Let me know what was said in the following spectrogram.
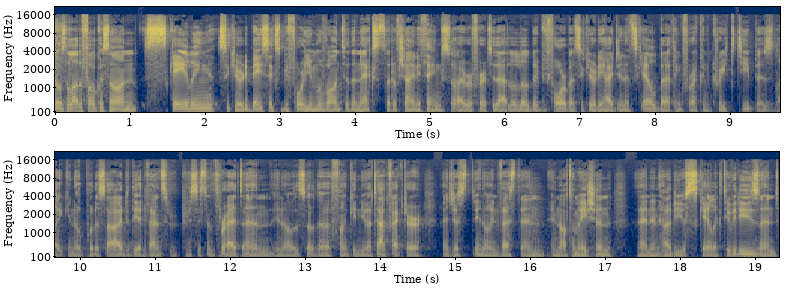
was a lot of focus on scaling security basics before you move on to the next sort of shiny thing. So I referred to that a little bit before, but security hygiene at scale. But I think for a concrete tip is like you know, put aside the advanced persistent threat and you know, sort of the funky new attack vector, and just you know, invest in in automation and in how do you scale activities. And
